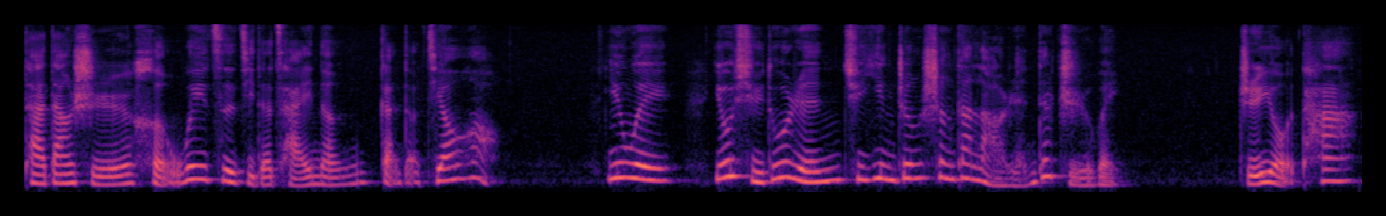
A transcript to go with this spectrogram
他当时很为自己的才能感到骄傲，因为有许多人去应征圣诞老人的职位，只有他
